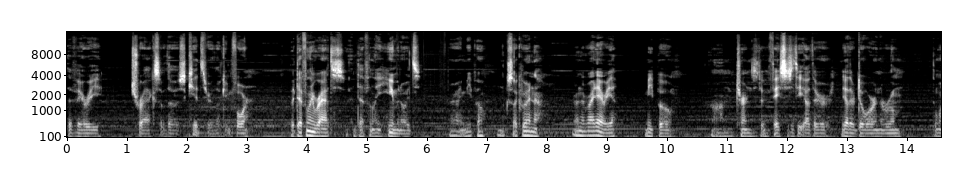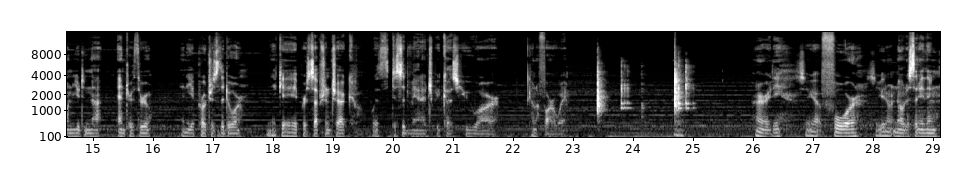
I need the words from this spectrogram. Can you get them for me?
the very tracks of those kids you're looking for. But definitely rats and definitely humanoids. All right, Meepo. Looks like we're in the we're in the right area. Meepo um, turns and faces the other the other door in the room, the one you did not enter through, and he approaches the door. Make a perception check with disadvantage because you are kind of far away. Alrighty, so you got four, so you don't notice anything.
